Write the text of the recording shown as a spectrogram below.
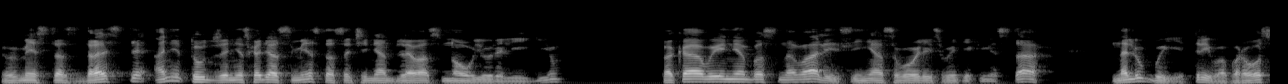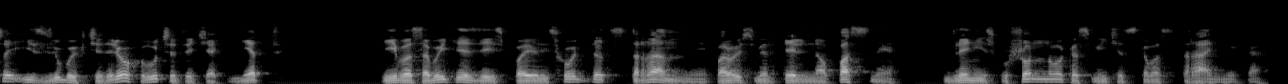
Вместо «здрасте» они тут же, не сходя с места, сочинят для вас новую религию. Пока вы не обосновались и не освоились в этих местах, на любые три вопроса из любых четырех лучше отвечать «нет», ибо события здесь происходят странные, порой смертельно опасные для неискушенного космического странника.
